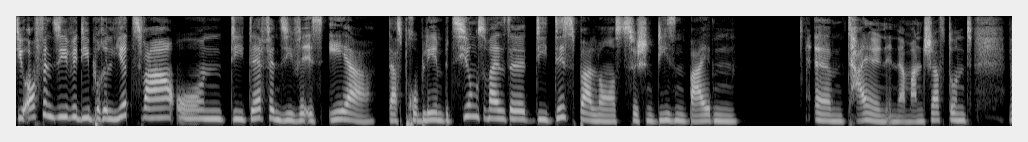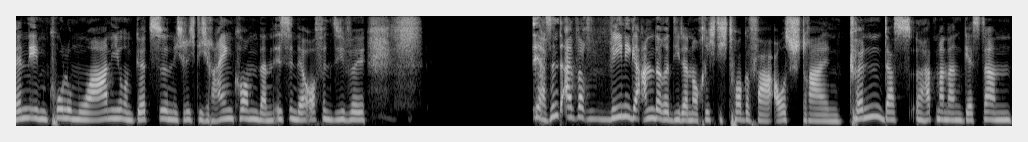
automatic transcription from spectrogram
die Offensive, die brilliert zwar und die Defensive ist eher das Problem, beziehungsweise die Disbalance zwischen diesen beiden ähm, teilen in der Mannschaft. Und wenn eben Kolo Moani und Götze nicht richtig reinkommen, dann ist in der Offensive ja, sind einfach wenige andere, die da noch richtig Torgefahr ausstrahlen können. Das hat man dann gestern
